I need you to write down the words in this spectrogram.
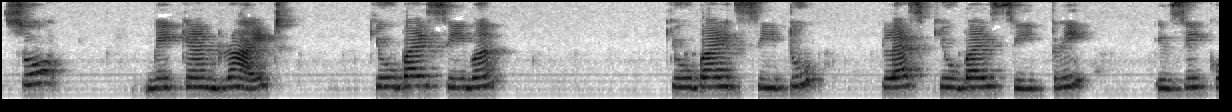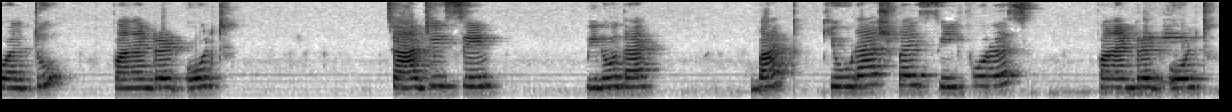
so we can write Q by C1 Q by C2 plus Q by C3 is equal to 500 volt charge is same. We know that. But Q dash by C4 is 500 volt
